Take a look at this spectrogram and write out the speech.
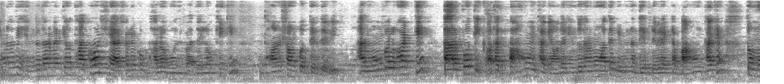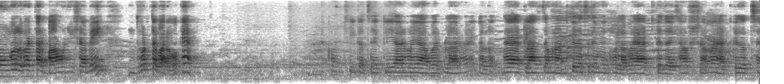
এখানে যদি হিন্দু ধর্মের কেউ থাকো, সে আসলে খুব ভালো বুঝবা যে লক্ষ্মী কি? ধন সম্পত্তির দেবী। আর মঙ্গল ঘট কি? তার প্রতীক, অর্থাৎ বাহন থাকে। আমাদের হিন্দু ধর্ম মতে বিভিন্ন দেব দেবীর একটা বাহন থাকে। তো মঙ্গল ঘট তার বাহন হিসাবেই ধরতে পারো, ওকে? এখন ঠিক আছে ক্লিয়ার হয়ে আবার ব্লার হয়ে গেল। ভাইয়া ক্লাস যেমন আটকে যাচ্ছে, তেমনি ঘোলা। ভাই আটকে যায়। ঝাপসা ভাই আটকে যাচ্ছে।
